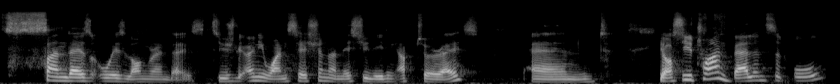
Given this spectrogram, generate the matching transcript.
Sundays are always long run days. It's usually only one session unless you're leading up to a race. And yeah, so you try and balance it all.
